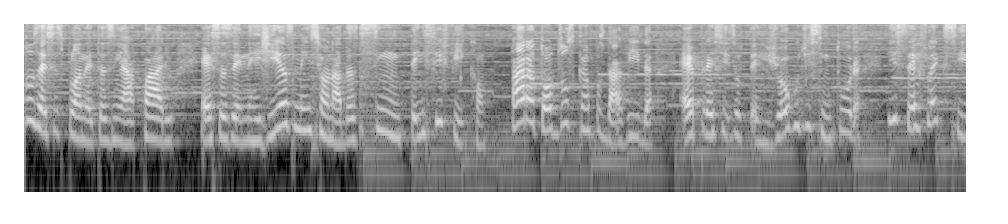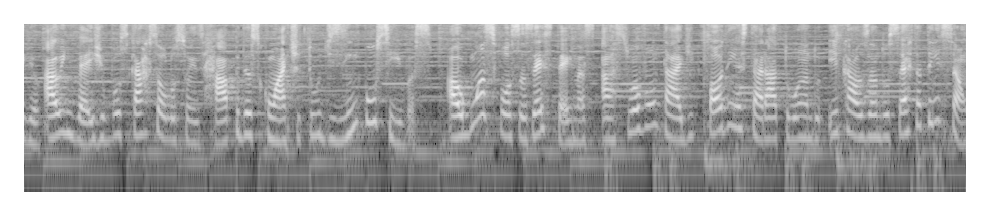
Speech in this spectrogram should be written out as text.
Todos esses planetas em Aquário, essas energias mencionadas se intensificam. Para todos os campos da vida, é preciso ter jogo de cintura e ser flexível, ao invés de buscar soluções rápidas com atitudes impulsivas. Algumas forças externas à sua vontade podem estar atuando e causando certa tensão,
